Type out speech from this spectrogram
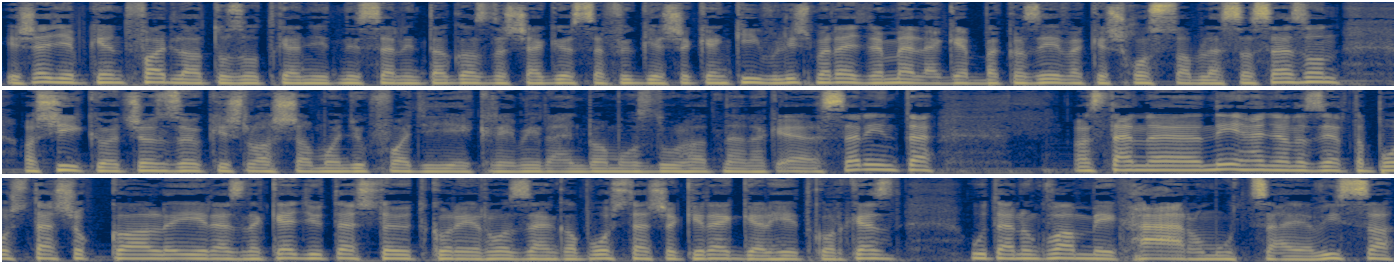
és egyébként fagylaltozót kell nyitni szerint a gazdasági összefüggéseken kívül is, mert egyre melegebbek az évek, és hosszabb lesz a szezon. A síkölcsönzők is lassan mondjuk fagyi jégkrém irányba mozdulhatnának el szerinte. Aztán néhányan azért a postásokkal éreznek együtt, este ötkor ér hozzánk a postás, aki reggel hétkor kezd, utánunk van még három utcája vissza,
